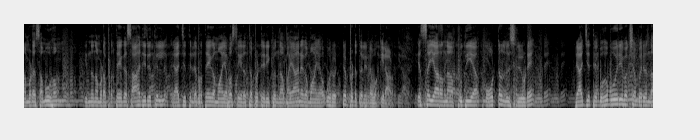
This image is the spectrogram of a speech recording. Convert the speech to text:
നമ്മുടെ സമൂഹം ഇന്ന് നമ്മുടെ പ്രത്യേക സാഹചര്യത്തിൽ രാജ്യത്തിന്റെ പ്രത്യേകമായ അവസ്ഥയിൽ എത്തപ്പെട്ടിരിക്കുന്ന ഭയാനകമായ ഒരു ഒറ്റപ്പെടുത്തലിന്റെ വക്കീലാണ്. എസ് ഐ ആർ എന്ന പുതിയ വോട്ടർ ലിസ്റ്റിലൂടെ രാജ്യത്തെ ബഹുഭൂരിപക്ഷം വരുന്ന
